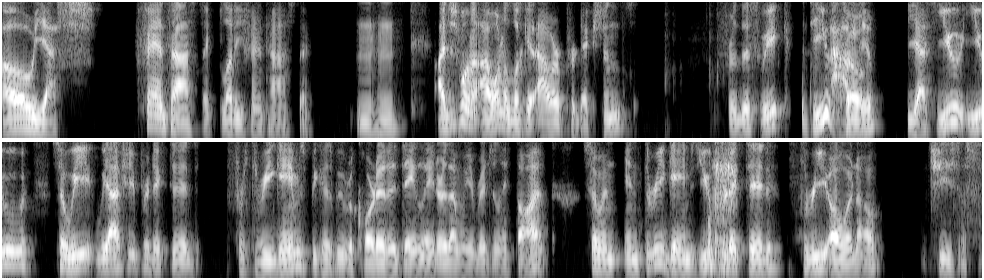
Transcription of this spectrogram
Oh yes. Fantastic, bloody fantastic. hmm I just want to I want to look at our predictions for this week. Do you have So- to? Yes, you you so we we actually predicted for 3 games because we recorded a day later than we originally thought. So in in 3 games you predicted 3 0 and 0 Jesus.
